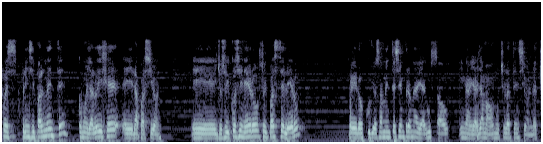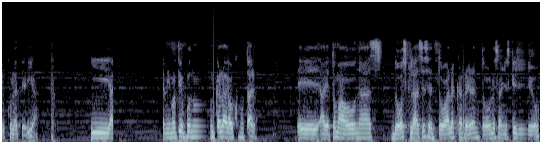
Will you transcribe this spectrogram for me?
Pues principalmente, como ya lo dije, la pasión. yo soy cocinero, soy pastelero, pero curiosamente siempre me había gustado y me había llamado mucho la atención la chocolatería. Y al mismo tiempo nunca la he dado como tal. Eh, había tomado unas dos clases en toda la carrera, en todos los años que llevo,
